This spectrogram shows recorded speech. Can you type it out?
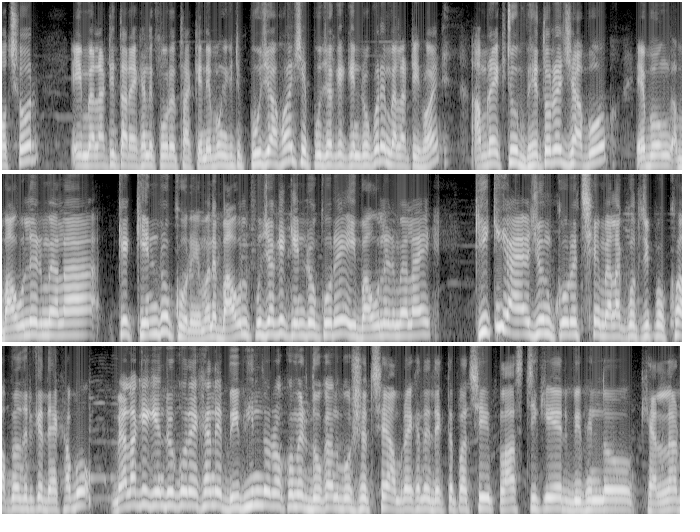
বছর এই মেলাটি তারা এখানে করে থাকেন এবং একটি পূজা হয়, সেই পূজাকে কেন্দ্র করে মেলাটি হয়। আমরা একটু ভেতরে যাব এবং বাউলের মেলাকে কেন্দ্র করে মানে বাউল পূজাকে কেন্দ্র করে এই বাউলের মেলায় কি কি আয়োজন করেছে মেলা কর্তৃপক্ষ আপনাদেরকে দেখাবো। মেলাকে কেন্দ্র করে এখানে বিভিন্ন রকমের দোকান বসেছে। আমরা এখানে দেখতে পাচ্ছি প্লাস্টিকের বিভিন্ন খেলনার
